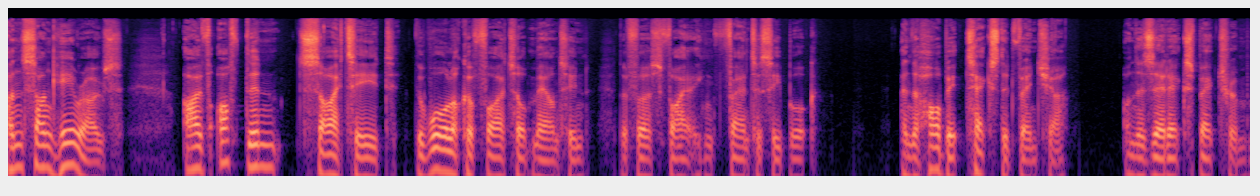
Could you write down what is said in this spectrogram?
unsung heroes. I've often cited The Warlock of Firetop Mountain, the first fighting fantasy book, and The Hobbit text adventure on the ZX Spectrum,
